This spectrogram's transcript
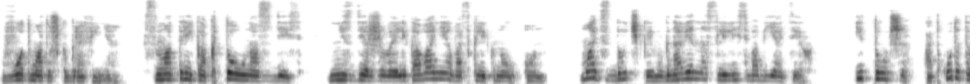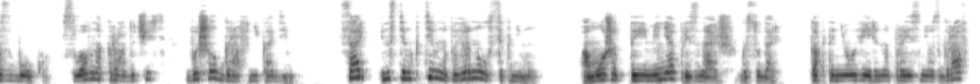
«Вот, матушка-графиня, смотри-ка, кто у нас здесь!» Не сдерживая ликования, воскликнул он. Мать с дочкой мгновенно слились в объятиях, и тут же, откуда-то сбоку, словно крадучись, вышел граф Никодим. Царь инстинктивно повернулся к нему. — А может, ты и меня признаешь, государь? — как-то неуверенно произнес граф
